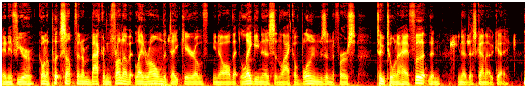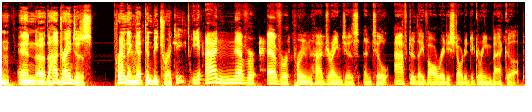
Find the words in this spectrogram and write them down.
and if you're going to put something back in front of it later on to take care of, you know, all that legginess and lack of blooms in the first two, two and a half foot, then, you know, that's kind of okay. and uh, the hydrangeas pruning it can be tricky. Yeah, I never ever prune hydrangeas until after they've already started to green back up.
